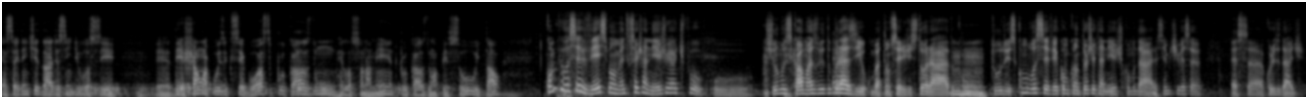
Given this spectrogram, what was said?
essa identidade assim de você é, deixar uma coisa que você gosta por causa de um relacionamento, por causa de uma pessoa e tal. Como que você vê esse momento que o sertanejo é, tipo, o estilo musical mais ouvido do Brasil, com batom cereja estourado, Uhum. com tudo isso? Como você vê como cantor sertanejo, como da área? Sempre tive essa, essa curiosidade.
